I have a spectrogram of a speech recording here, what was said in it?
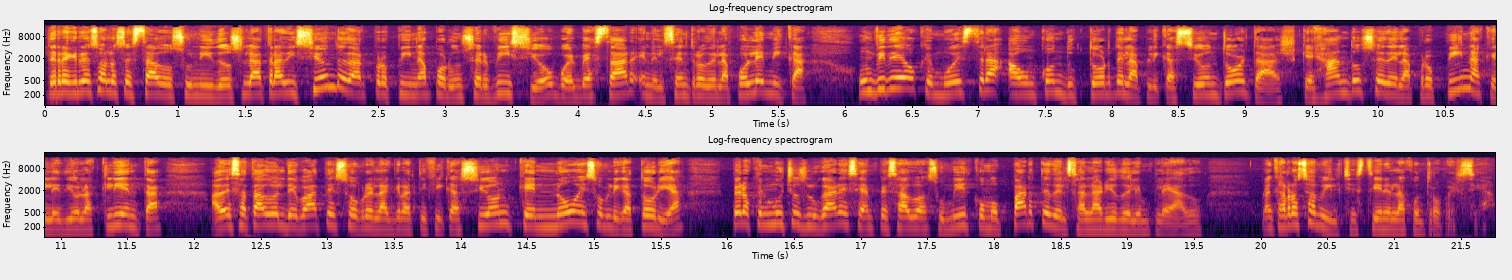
De regreso a los Estados Unidos, la tradición de dar propina por un servicio vuelve a estar en el centro de la polémica. Un video que muestra a un conductor de la aplicación DoorDash quejándose de la propina que le dio la clienta ha desatado el debate sobre la gratificación que no es obligatoria, pero que en muchos lugares se ha empezado a asumir como parte del salario del empleado. Blanca Rosa Vilches tiene la controversia.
